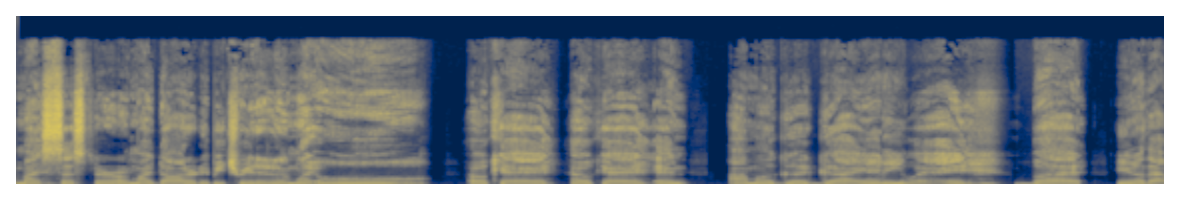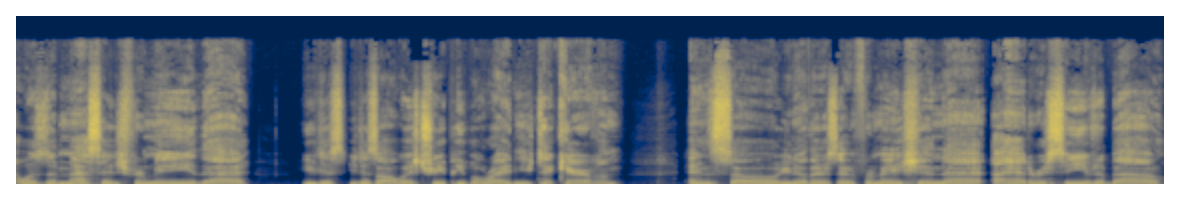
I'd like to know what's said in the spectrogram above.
my sister or my daughter to be treated. And I'm like, ooh, okay, okay. And I'm a good guy anyway. But, you know, that was the message for me that you just, you just always treat people right and you take care of them. And so, you know, there's information that I had received about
